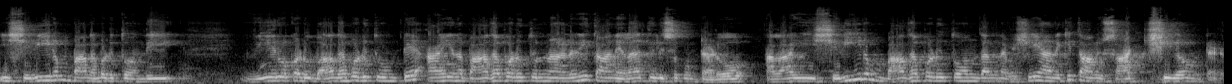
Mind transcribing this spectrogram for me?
ఈ శరీరం బాధపడుతోంది వేరొకడు బాధపడుతుంటే ఆయన బాధపడుతున్నాడని తాను ఎలా తెలుసుకుంటాడో అలా ఈ శరీరం బాధపడుతోందన్న విషయానికి తాను సాక్షిగా ఉంటాడు.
